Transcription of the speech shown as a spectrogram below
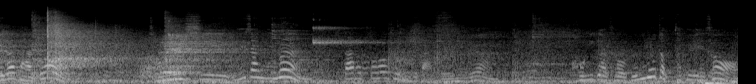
내가 봐도 정민 씨 회장님은 따로 떨어져 있는 게 맞아요. 왜냐면 거기 가서 너무 답답해서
